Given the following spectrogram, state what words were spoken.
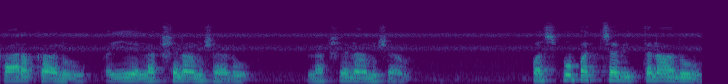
కారకాలు అయ్యే లక్షణాంశాలు. లక్షణాంశం. పసుపు పచ్చ విత్తనాలు.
